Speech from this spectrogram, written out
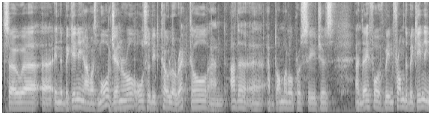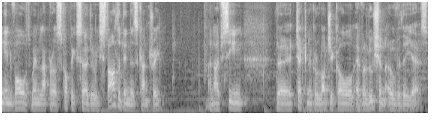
So uh, uh, in the beginning I was more general, also did colorectal and other uh, abdominal procedures and therefore have been from the beginning involved when laparoscopic surgery started in this country and I've seen the technological evolution over the years.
